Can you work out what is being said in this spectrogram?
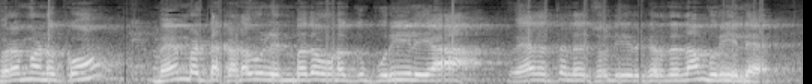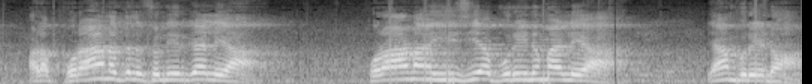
பிரம்மனுக்கும் மேம்பட்ட கடவுள் என்பதை உனக்கு புரியலையா? வேதத்தில் சொல்லியிருக்கிறது தான் புரியல. ஆனால் புராணத்தில் சொல்லியிருக்கா இல்லையா? புராணம் ஈஸியாக புரியணுமா இல்லையா? ஏன் புரியணும்?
